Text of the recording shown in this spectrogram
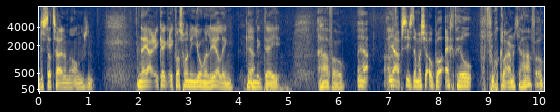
dus dat zou je dan wel anders doen. Nou ja, ik- kijk, ik was gewoon een jonge leerling. Ja. En ik deed HAVO. Ja. ja, precies. Dan was je ook wel echt heel vroeg klaar met je HAVO.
